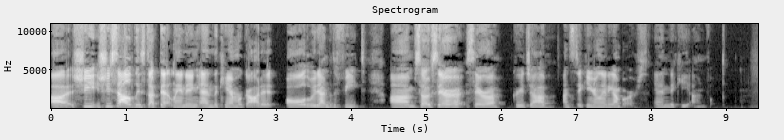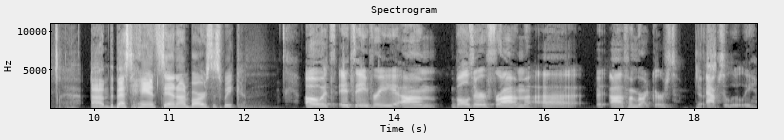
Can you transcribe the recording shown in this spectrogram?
uh, she she solidly stuck that landing, and the camera got it all the way down to the feet. Um, so Sarah, Sarah, great job on sticking your landing on bars, and Nikki on vault. Um, the best handstand on bars this week. Oh, it's it's Avery um, Balzer from uh, uh, from Rutgers. Yes. Absolutely,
